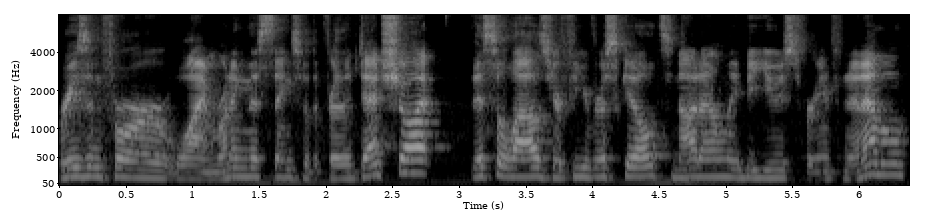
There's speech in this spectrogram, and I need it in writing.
Reason for why I'm running this thing, so that for the dead shot, this allows your fever skill to not only be used for infinite ammo,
